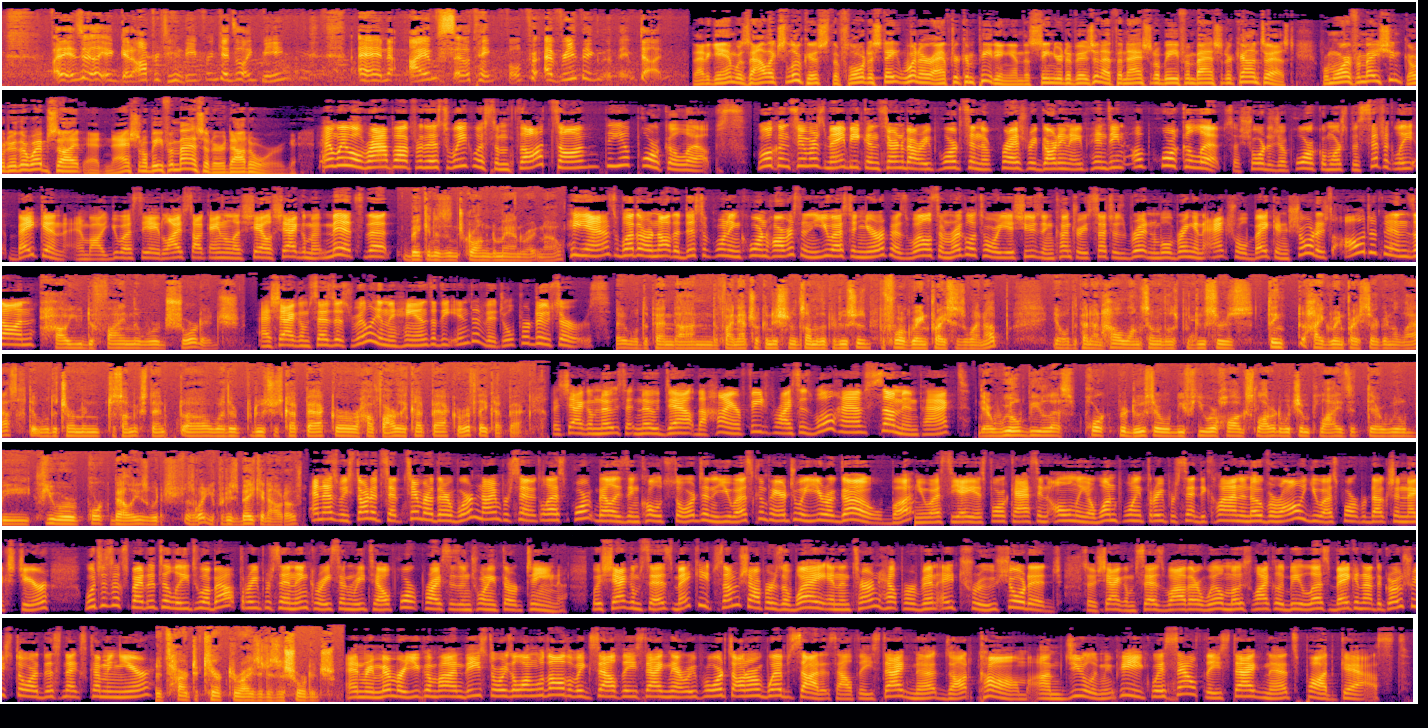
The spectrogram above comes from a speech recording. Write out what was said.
but it's really a good opportunity for kids like me. And I am so thankful for everything that they've done. That again was Alex Lucas, the Florida State winner after competing in the senior division at the National Beef Ambassador Contest. For more information, go to their website at nationalbeefambassador.org. And we will wrap up for this week with some thoughts on the apocalypse. Well, consumers may be concerned about reports in the press regarding a pending apocalypse, a shortage of pork, or more specifically, bacon. And while USDA livestock analyst Shayle Shagam admits that bacon is in strong demand right now, he adds whether or not the disappointing corn harvest in the U.S. and Europe, as well as some regulatory issues in countries such as Britain, will bring an actual bacon shortage, all depends on how you define the word shortage. As Shagam says, it's really in the hands of the individual producers. It will depend on the financial condition of some of the producers before grain prices went up. It will depend on how long some of those producers think high grain prices are going to last. That will determine to some extent uh, whether producers cut back or how far they cut back or if they cut back. But Shagam notes that no doubt the higher feed prices will have some impact. There will be less pork produced. There will be fewer hogs slaughtered, which implies that there will be fewer pork bellies, which is what you produce bacon out of. And as we started September, December, there were 9% less pork bellies in cold storage in the U.S. compared to a year ago, but USDA is forecasting only a 1.3% decline in overall U.S. pork production next year, which is expected to lead to about 3% increase in retail pork prices in 2013, which Shagam says may keep some shoppers away and in turn help prevent a true shortage. So Shagam says while there will most likely be less bacon at the grocery store this next coming year, it's hard to characterize it as a shortage. And remember, you can find these stories along with all the week's Southeast AgNet reports on our website at southeastagnet.com. I'm Julie McPeak with Southeast AgNet's podcast.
